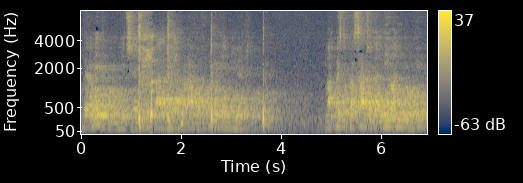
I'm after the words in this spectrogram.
veramente come dice il padre della parabola, quello che è mio è tuo. Ma questo passaggio dall'io a noi,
